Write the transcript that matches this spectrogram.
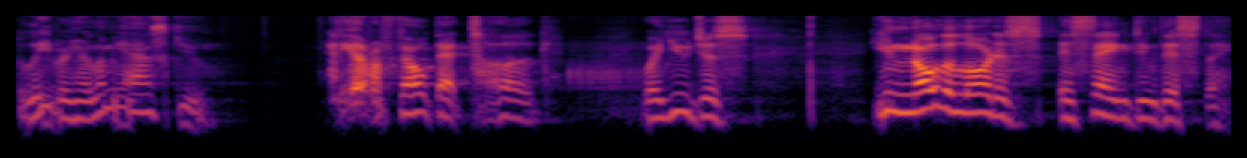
Believer here, let me ask you have you ever felt that tug where you just, you know, the Lord is, is saying, do this thing?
